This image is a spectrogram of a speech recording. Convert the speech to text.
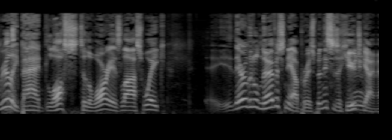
really bad loss to the Warriors last week, eh, they're a little nervous now, Brisbane. This is a huge mm. game.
